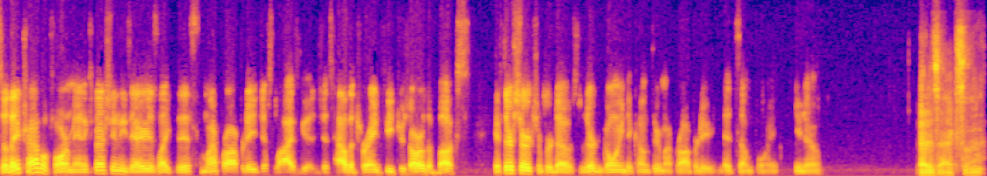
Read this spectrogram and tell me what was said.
So they travel far, man, especially in these areas like this. My property just lies good. Just how the terrain features are, the bucks, if they're searching for does, they're going to come through my property at some point, you know. That is excellent.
